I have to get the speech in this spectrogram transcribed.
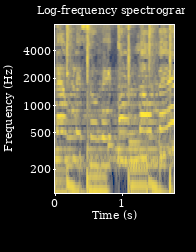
Lè ou lè sove, on lò vè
